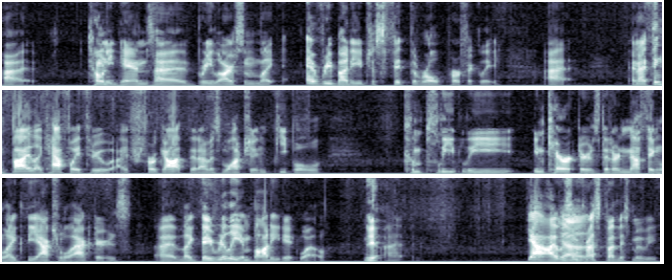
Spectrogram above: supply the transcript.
Uh, Tony Danza, Brie Larson, like everybody just fit the role perfectly. Uh, and I think by like halfway through, I forgot that I was watching people completely in characters that are nothing like the actual actors. Uh, like they really embodied it well. Yeah. Uh, yeah, I was Yeah. impressed by this movie.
